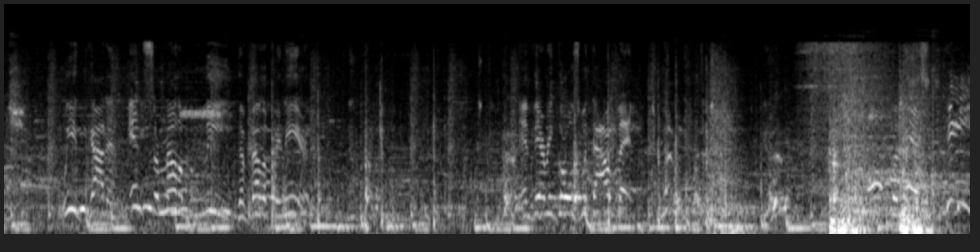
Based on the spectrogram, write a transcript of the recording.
The We've got an insurmountable lead developing here. And there he goes with the outlet. Off the miss. He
